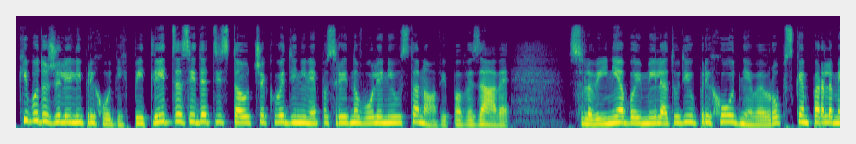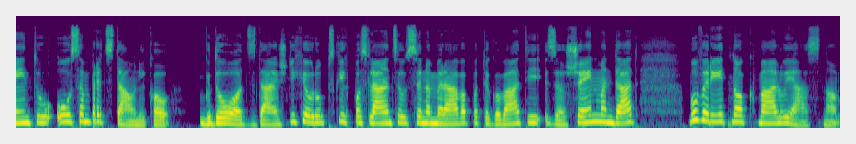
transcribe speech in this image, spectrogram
ki bodo želeli prihodnjih pet let zasedati stolček v edini neposredno voljeni ustanovi povezave. Slovenija bo imela tudi v prihodnje v Evropskem parlamentu osem predstavnikov. Kdo od zdajšnjih evropskih poslancev se namerava potegovati za še en mandat, bo verjetno kmalo jasno.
